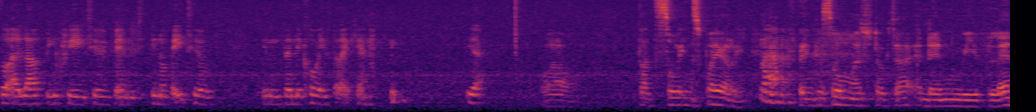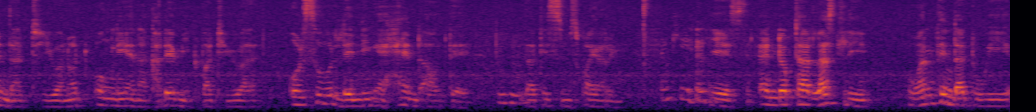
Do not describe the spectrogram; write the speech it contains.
So I love being creative and innovative in the little ways that I can. yeah. Wow. That's so inspiring. Thank you so much, Doctor. And then we've learned that you are not only an academic, but you are also lending a hand out there. Mm -hmm. That is inspiring. Thank you. Yes. And Doctor, lastly, one thing that we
